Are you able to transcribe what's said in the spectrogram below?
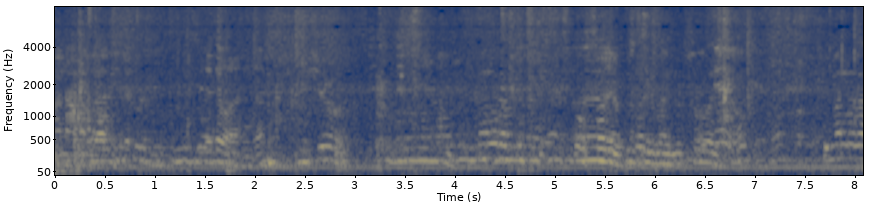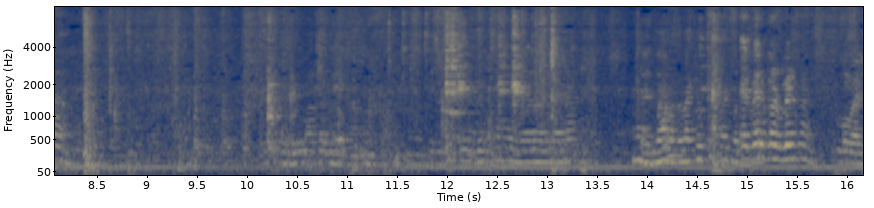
মানে আমাদের অফিসে যেতে পারেন যা বের কর বের কর। মোবাইল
